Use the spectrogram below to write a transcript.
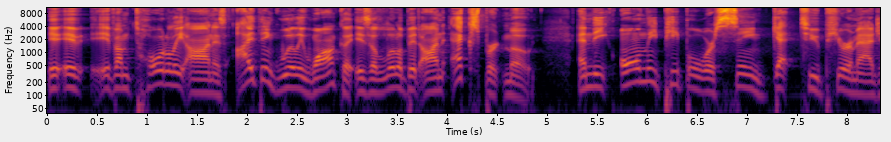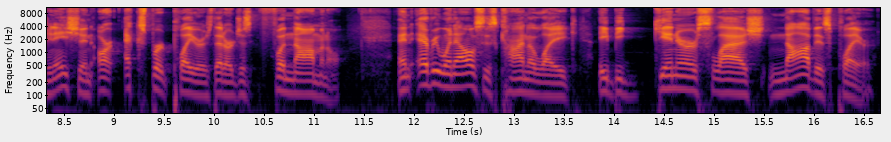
if, if I'm totally honest, I think Willy Wonka is a little bit on expert mode. And the only people we're seeing get to pure imagination are expert players that are just phenomenal. And everyone else is kind of like a beginner slash novice player.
